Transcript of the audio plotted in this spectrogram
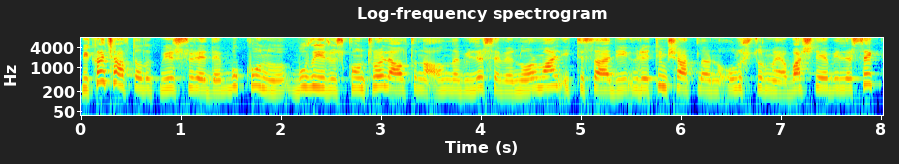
Birkaç haftalık bir sürede bu konu, bu virüs kontrol altına alınabilirse ve normal iktisadi üretim şartlarını oluşturmaya başlayabilirsek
